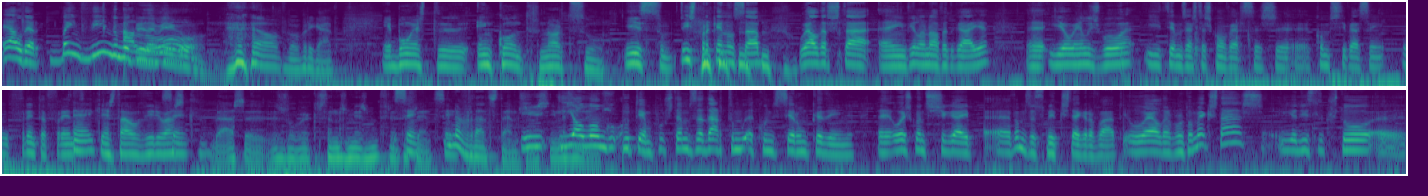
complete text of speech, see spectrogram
Helder, bem-vindo, meu Alô. querido amigo. Obrigado. É bom este encontro norte-sul. Isso. Isto para quem não sabe, o Helder está em Vila Nova de Gaia e eu em Lisboa e temos estas conversas eh, como se estivessem eh, frente a frente. É, quem está a ouvir, eu Sim. acho que acha, julga que estamos mesmo frente Sim, a frente. sim. E na verdade estamos. E, nós e ao longo do tempo estamos a dar-te a conhecer um bocadinho. Eh, hoje, quando cheguei, eh, vamos assumir que isto é gravado, o Helder perguntou como é que estás? E eu disse-lhe que estou eh,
